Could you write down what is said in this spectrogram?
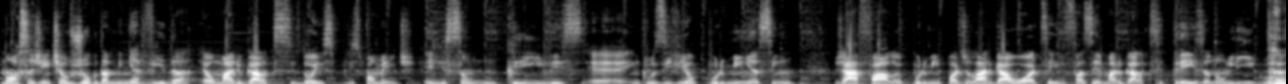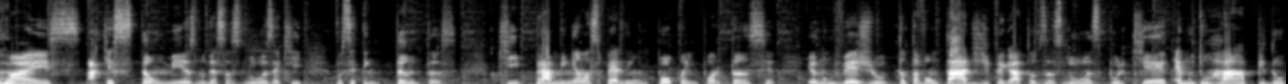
Nossa, gente, é o jogo da minha vida, é o Mario Galaxy 2, principalmente. Eles são incríveis, é, inclusive eu, por mim, assim, já falo, por mim pode largar o Odyssey e fazer Mario Galaxy 3, eu não ligo, mas a questão mesmo dessas luas é que você tem tantas que para mim elas perdem um pouco a importância. Eu não vejo tanta vontade de pegar todas as luas porque é muito rápido.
